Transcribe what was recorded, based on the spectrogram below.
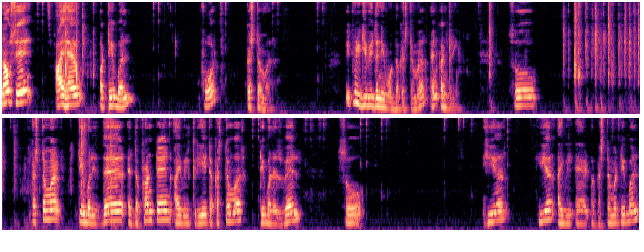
now say I have a table for customer. It will give you the name of the customer and country. So customer table is there at the front end. I will create a customer table as well. So here here I will add a customer table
